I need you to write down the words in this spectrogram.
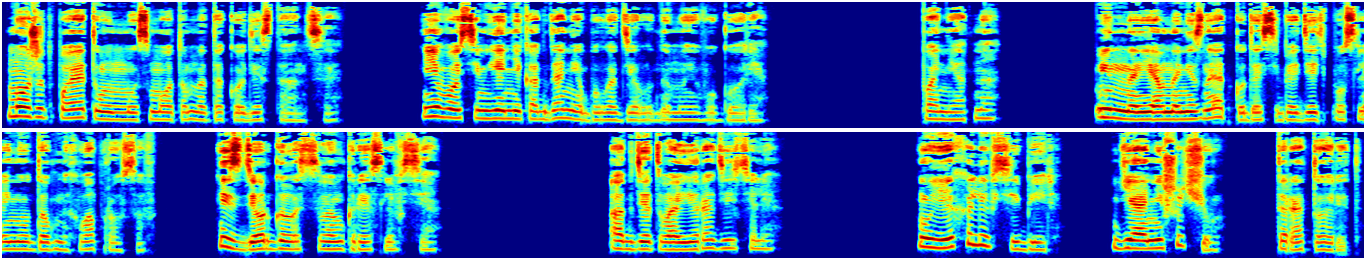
«Может, поэтому мы с Мотом на такой дистанции. Его семье никогда не было дела до моего горя. Понятно. Инна явно не знает, куда себя деть после неудобных вопросов. Издергалась в своем кресле вся. А где твои родители? Уехали в Сибирь. Я не шучу, тараторит.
